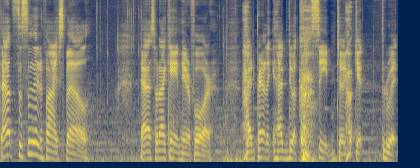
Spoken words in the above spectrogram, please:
That's the solidify spell. That's what I came here for. I apparently had to do a cutscene to get through it.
